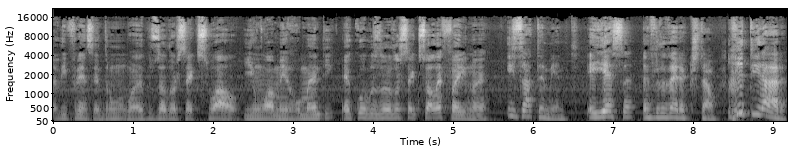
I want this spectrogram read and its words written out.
a diferença entre um abusador sexual e um homem romântico é que o abusador sexual é feio, não é? Exatamente. É essa a verdadeira questão. Retirar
